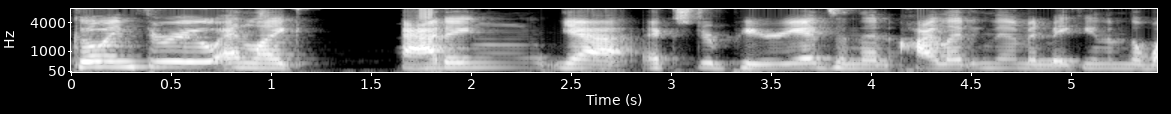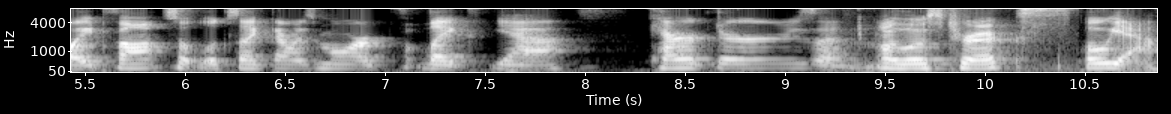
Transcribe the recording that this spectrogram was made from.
going through and like adding yeah extra periods and then highlighting them and making them the white font so it looks like there was more like yeah characters and all those tricks. Oh yeah.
